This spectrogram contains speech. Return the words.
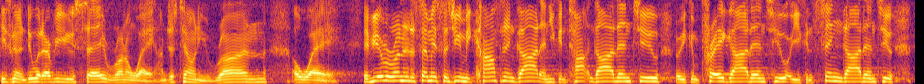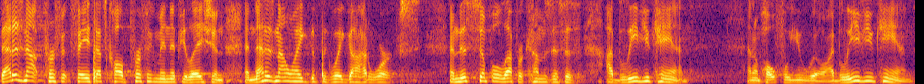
He's going to do whatever you say, run away. I'm just telling you, run away. If you ever run into somebody that says you can be confident in God and you can talk God into, or you can pray God into, or you can sing God into, that is not perfect faith. That's called perfect manipulation. And that is not why, the way God works. And this simple leper comes and says, I believe you can, and I'm hopeful you will. I believe you can,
